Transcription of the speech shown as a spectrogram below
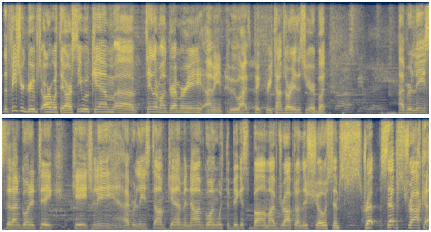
The feature groups are what they are. Siwoo Kim, uh, Taylor Montgomery. I mean, who I've picked three times already this year, but I've released that I'm going to take KH Lee. I've released Tom Kim, and now I'm going with the biggest bomb I've dropped on this show since Strep, Sepp Straka.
